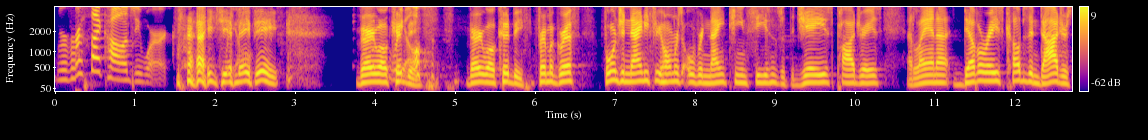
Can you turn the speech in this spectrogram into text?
reverse psychology works. it may be. Very well could Real. be. Very well could be. Fred McGriff, 493 homers over 19 seasons with the Jays, Padres, Atlanta, Devil Rays, Cubs, and Dodgers.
